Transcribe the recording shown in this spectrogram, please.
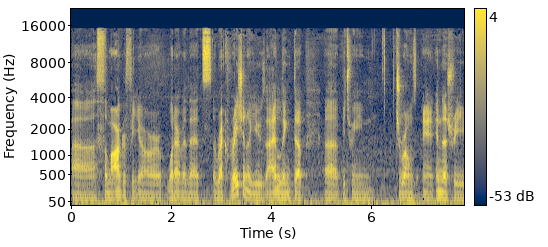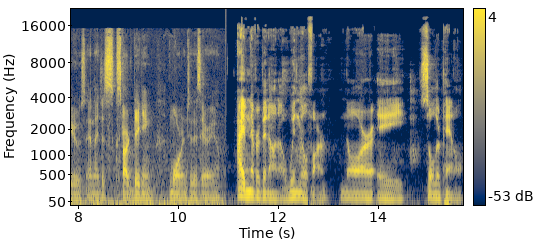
uh, thermography, or whatever that's a recreational use. I linked up uh, between drones and industry use, and I just start digging more into this area. I have never been on a windmill farm nor a solar panel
